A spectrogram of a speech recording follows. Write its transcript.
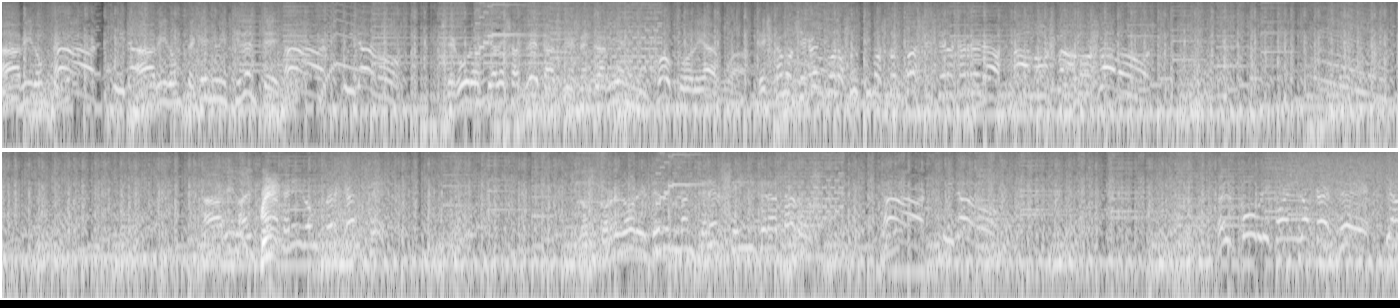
Ha habido un... ¡Ah! Ha habido un pequeño incidente. ¡Ah! ¡Cuidado! Seguro que a los atletas les vendrá bien un poco de agua. Estamos llegando a los últimos compases de la carrera. ¡Vamos, vamos, vamos! Ha habido... Alguien ha tenido un percance. Los corredores deben mantenerse hidratados. ¡Ah! ¡Cuidado! ¡El público enloquece! ¡Ya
